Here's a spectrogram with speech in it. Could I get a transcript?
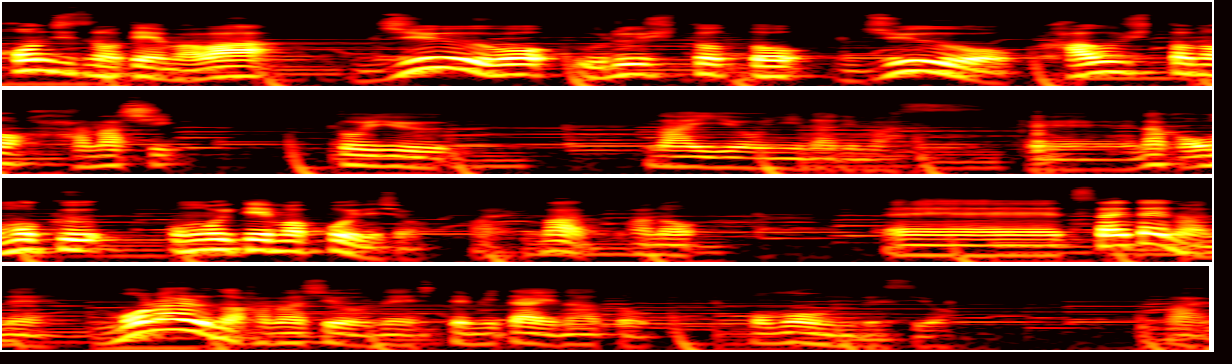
本日のテーマは銃を売る人と銃を買う人の話という内容になります。えー、なんか重く、重いテーマっぽいでしょ。はい。まあ、あの、えー伝えたいのはね、モラルの話をね、してみたいなと思うんですよ。はい。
